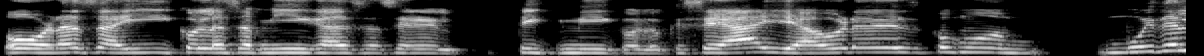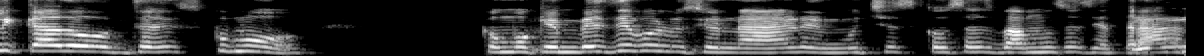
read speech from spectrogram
horas ahí con las amigas, hacer el picnic o lo que sea, y ahora es como muy delicado, o sea, es como, como que en vez de evolucionar en muchas cosas vamos hacia atrás,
